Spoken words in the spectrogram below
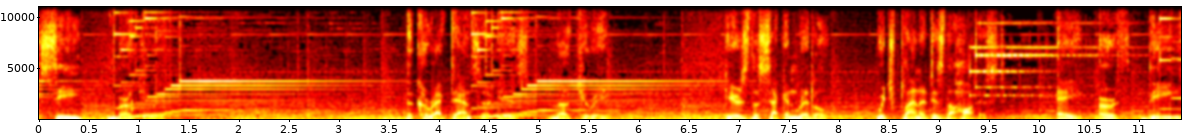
C. Mercury. The correct answer is Mercury. Here's the second riddle. Which planet is the hottest? A. Earth. B.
